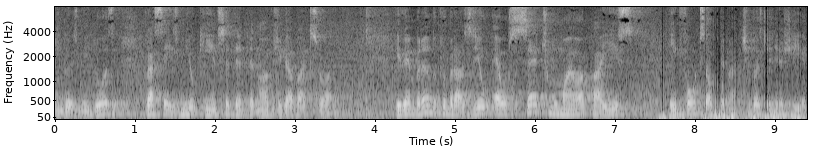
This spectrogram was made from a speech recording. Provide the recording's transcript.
em 2012 para 6.579 gigawatts-hora. E lembrando que o Brasil é o sétimo maior país em fontes alternativas de energia,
